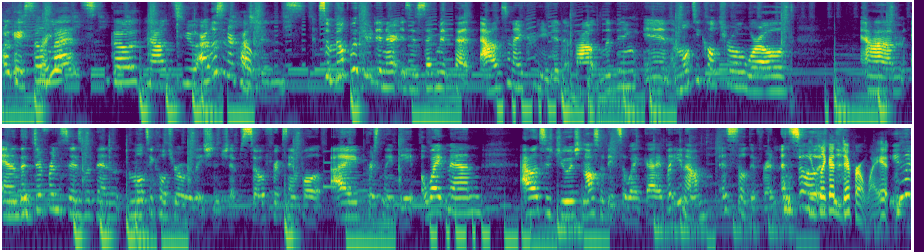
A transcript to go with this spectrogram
Okay, so let's go now to our listener oh. questions. So, Milk with Your Dinner is a segment that Alex and I created about living in a multicultural world um, and the differences within multicultural relationships. So, for example, I personally date a white man. Alex is Jewish and also dates a white guy, but you know, it's still different. And so He's like a different white. He's like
